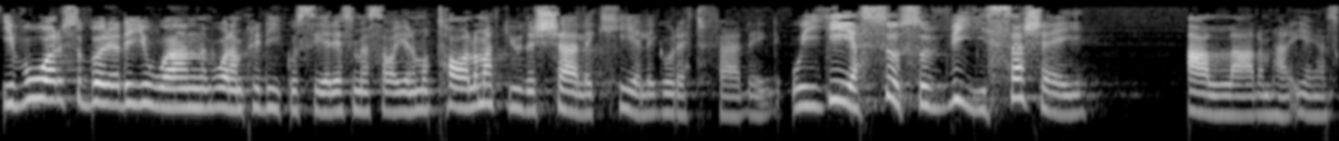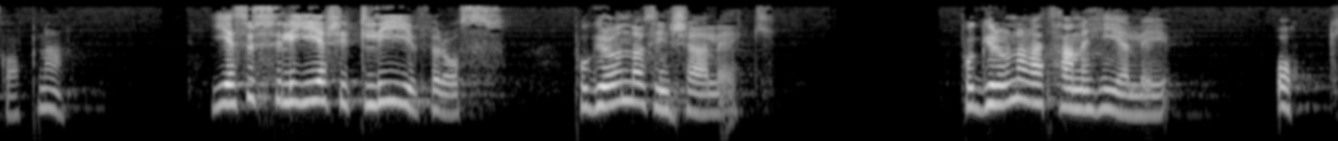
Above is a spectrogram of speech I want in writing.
I vår så började Johan vår predikoserie som jag sa genom att tala om att Gud är kärlek, helig och rättfärdig. Och i Jesus så visar sig alla de här egenskaperna. Jesus ger sitt liv för oss på grund av sin kärlek. På grund av att han är helig och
